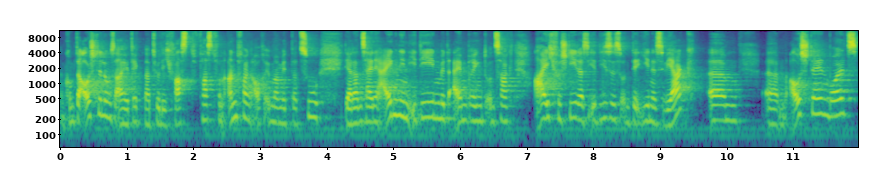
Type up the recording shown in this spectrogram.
Dann kommt der Ausstellungsarchitekt natürlich fast, fast von Anfang auch immer mit dazu, der dann seine eigenen Ideen mit einbringt und sagt, ah, ich verstehe, dass ihr dieses und jenes Werk ähm, ähm, ausstellen wollt,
